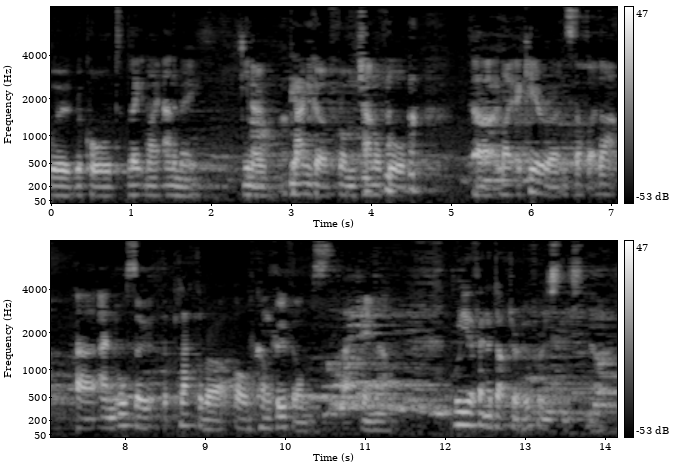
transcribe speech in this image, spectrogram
would record late night anime, you know, manga from Channel 4, uh, like Akira and stuff like that. Uh, and also the plethora of kung fu films that came out. Were you a fan of Doctor Who, for instance? No.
